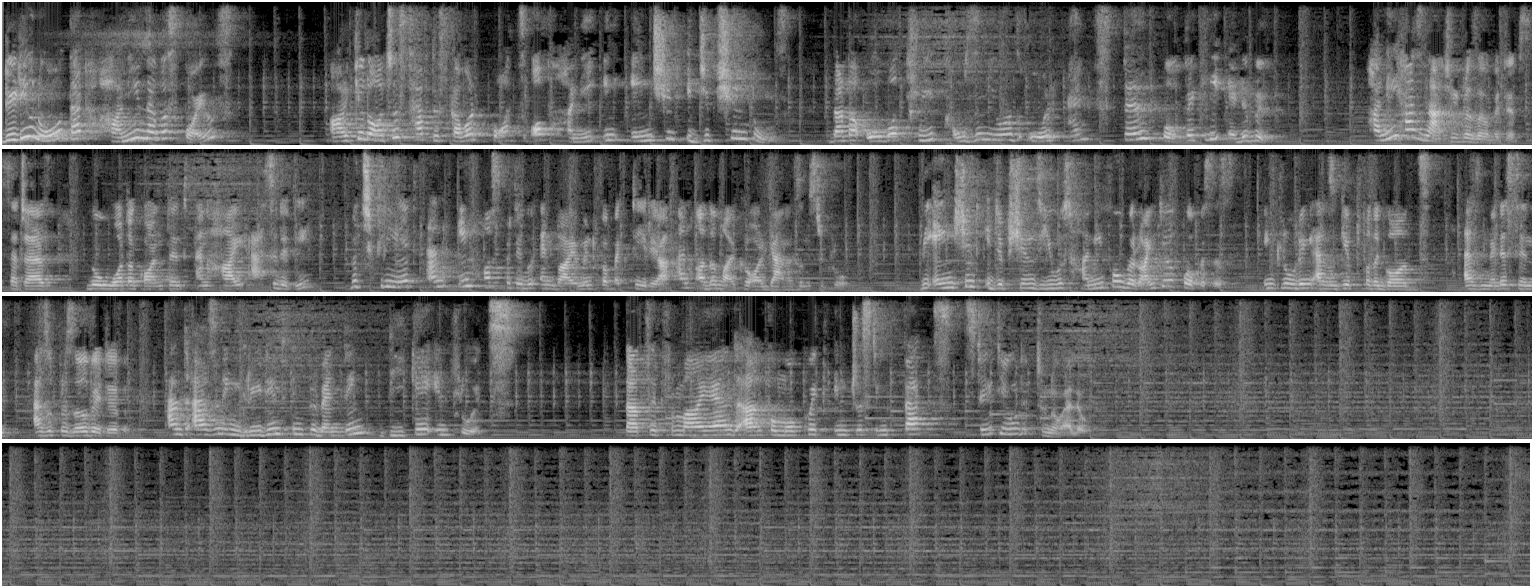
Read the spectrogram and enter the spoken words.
Did you know that honey never spoils? Archaeologists have discovered pots of honey in ancient Egyptian tombs that are over 3000 years old and still perfectly edible. Honey has natural preservatives such as low water content and high acidity, which create an inhospitable environment for bacteria and other microorganisms to grow. The ancient Egyptians used honey for a variety of purposes, including as a gift for the gods, as medicine, as a preservative, and as an ingredient in preventing decay in fluids. That's it from my end, and for more quick, interesting facts, stay tuned to Noello.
